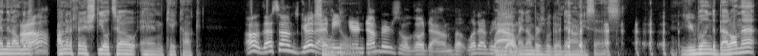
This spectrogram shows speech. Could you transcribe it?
and then I'm gonna Ah, I'm gonna finish Steel Toe and K Cuck. Oh, that sounds good. I So mean, dull. your numbers will go down, but whatever. you Wow, got. my numbers will go down. He says. "You're willing to bet on that?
